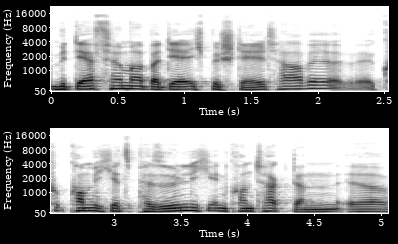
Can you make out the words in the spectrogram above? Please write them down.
mit der Firma, bei der ich bestellt habe, äh, komme ich jetzt persönlich in Kontakt. Dann äh,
